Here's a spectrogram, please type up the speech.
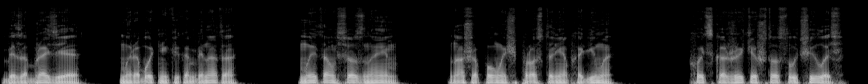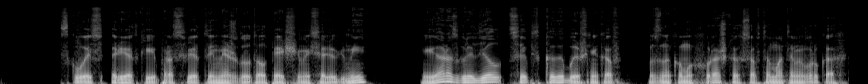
Безобразие. Мы работники комбината. Мы там все знаем. Наша помощь просто необходима. Хоть скажите, что случилось?» Сквозь редкие просветы между толпящимися людьми я разглядел цепь КГБшников в знакомых фуражках с автоматами в руках,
